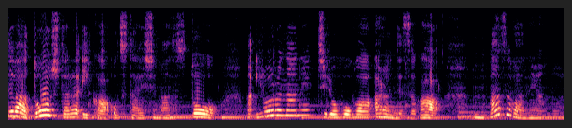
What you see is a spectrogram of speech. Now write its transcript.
ではどうしたらいいかお伝えしますと、まあ、いろいろなね治療法があるんですが、うん、まずはねあの、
